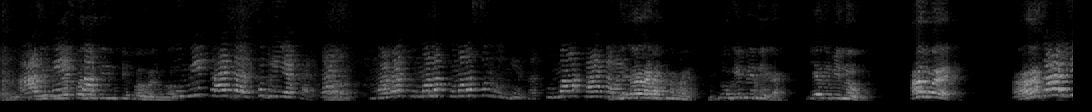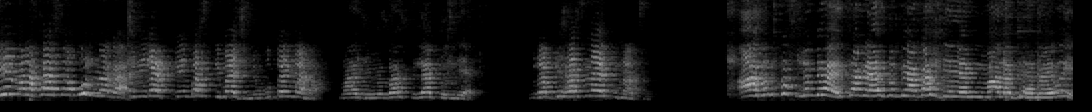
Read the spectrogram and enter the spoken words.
तुझ्या मी तुझ्या सा- पद्धतीने ते बघत मग. तुम्ही काय सगळी एक आहे काय? हा. मला तुम्हाला कुणाला समजून नाही? तुम्हाला काय निघा करायचं? घरात ना बाहेर दोघी बी निघा. एक बी नको. हाल बाय हा? काळजी मला काय असं बोल नका. मी लाटते बसती माझी मी उताय मला. माझी मी बसती लाटून द्या तुला बिहाच नाही कुणाचं अजून कसलं भ्या आहे सगळ्यांचं भ्या घालते आणि मला भ्या नाही होय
